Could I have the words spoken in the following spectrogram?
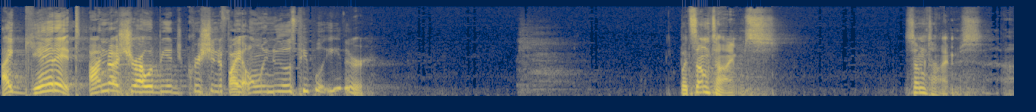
I get it. I'm not sure I would be a Christian if I only knew those people either. But sometimes, sometimes, um,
